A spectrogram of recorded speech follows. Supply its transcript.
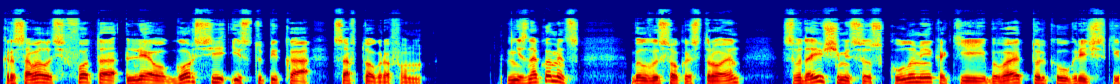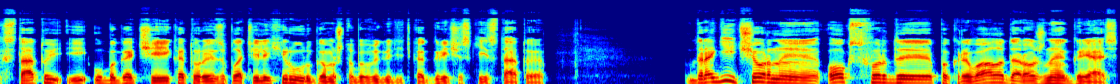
красовалось фото Лео Горси из тупика с автографом. Незнакомец был высок и строен, с выдающимися скулами, какие бывают только у греческих статуй и у богачей, которые заплатили хирургам, чтобы выглядеть как греческие статуи. Дорогие черные Оксфорды покрывала дорожная грязь.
